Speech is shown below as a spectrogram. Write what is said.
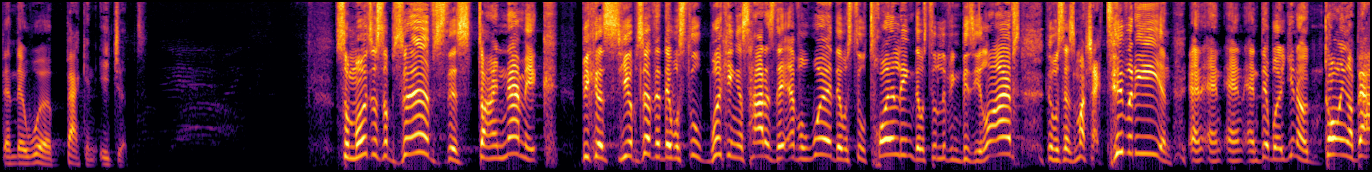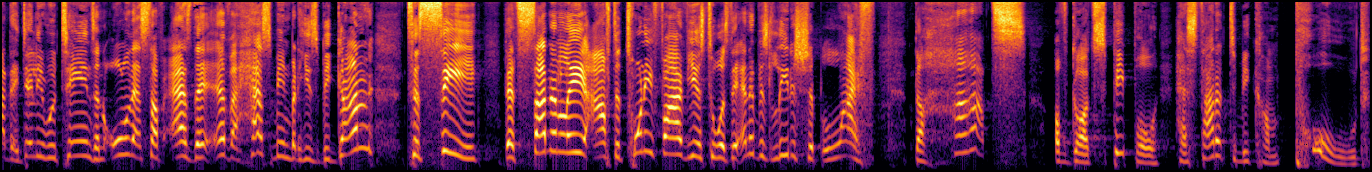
than they were back in Egypt. So Moses observes this dynamic because he observed that they were still working as hard as they ever were. They were still toiling. They were still living busy lives. There was as much activity and, and, and, and, and they were, you know, going about their daily routines and all of that stuff as there ever has been. But he's begun to see that suddenly, after 25 years towards the end of his leadership life, the hearts of God's people has started to become pulled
